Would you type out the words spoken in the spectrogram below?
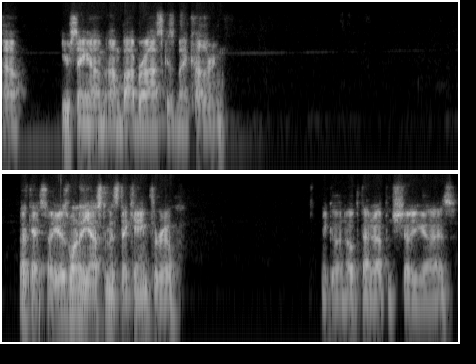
Oh, you're saying I'm, I'm Bob Ross because my coloring. Okay, so here's one of the estimates that came through. Let me go and open that up and show you guys.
